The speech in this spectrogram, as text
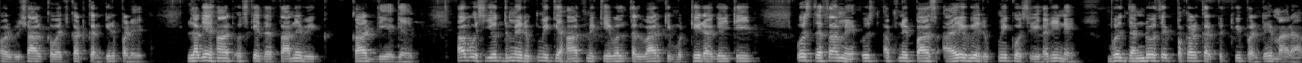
और विशाल कवच कट कर गिर पड़े। लगे हाथ उसके दस्ताने भी काट दिए गए। अब उस युद्ध में रुक्मी के हाथ में केवल तलवार की मुट्ठी रह गई थी। उस दशा में उस अपने पास आए हुए रुक्मी को श्रीहरि ने भुजदंडों से पकड़कर पृथ्वी पर दे मारा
